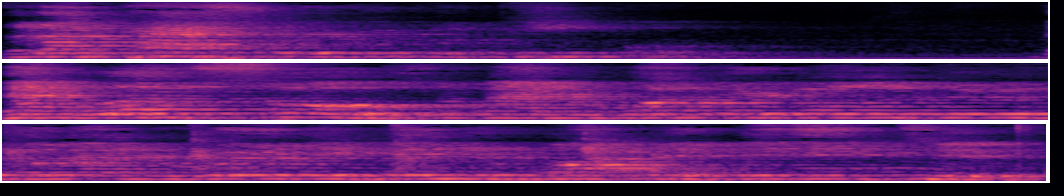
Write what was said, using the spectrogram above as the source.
that I pastor a group of people that love souls no matter what they're going through no matter where they've been and what they've been into.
